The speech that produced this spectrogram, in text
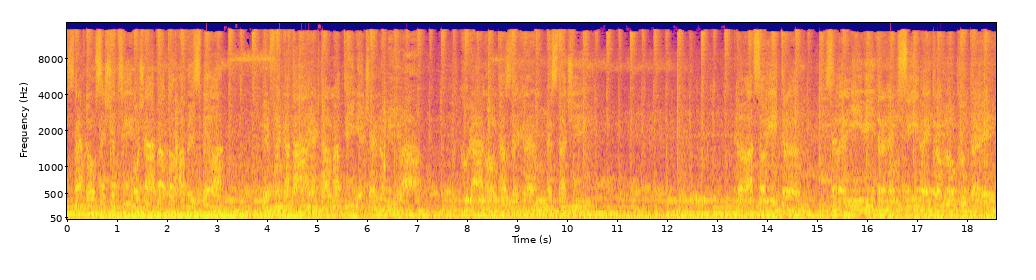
s pravdou se šetří možná proto, aby zbyla. Je flekatá jak dalmatýně černobílá, chudá holka s dechem nestačí. No a co vítr, severní vítr nemusí být rovnou krutej.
